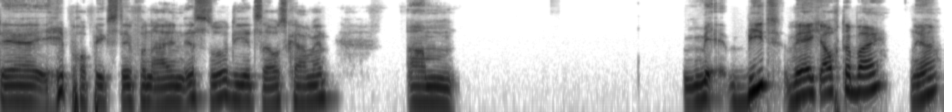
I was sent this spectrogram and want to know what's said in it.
der hip-hoppigste von allen ist, so, die jetzt rauskamen. Ähm, Beat wäre ich auch dabei, ja.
